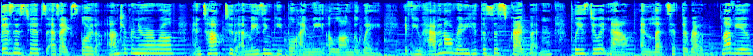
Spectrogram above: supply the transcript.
business tips as I explore the entrepreneur world, and talk to the amazing people I meet along the way. If you haven't already hit the subscribe button, please do it now and let's hit the road. Love you.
